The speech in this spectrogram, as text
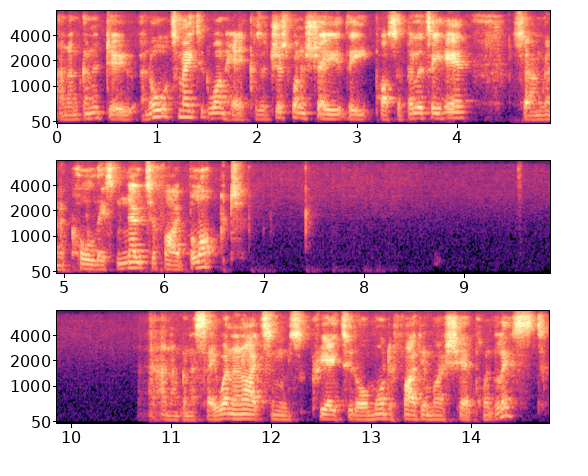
And I'm going to do an automated one here because I just want to show you the possibility here. So I'm going to call this notify blocked. And I'm going to say when an item's created or modified in my SharePoint list,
